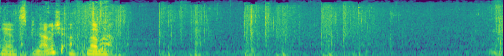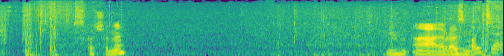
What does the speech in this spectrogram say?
Nie wiem, spinamy się? A, dobra. Skoczymy. Mhm. A, dobra, rozumiem. Ojcze,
